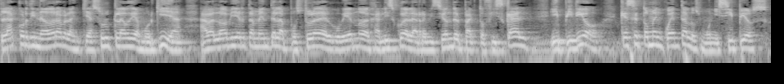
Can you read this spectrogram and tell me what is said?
La coordinadora blanquiazul Claudia Murguía avaló abiertamente la postura del gobierno de Jalisco de la revisión del pacto fiscal y pidió que se tome en cuenta los municipios.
